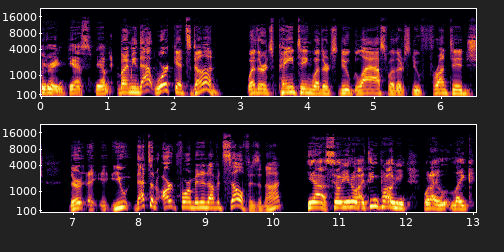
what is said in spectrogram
Agreed. Yes. Yep. But I mean, that work gets done, whether it's painting, whether it's new glass, whether it's new frontage. There, uh, you that's an art form in and of itself, is it not? Yeah. So you know, I think probably what I like,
